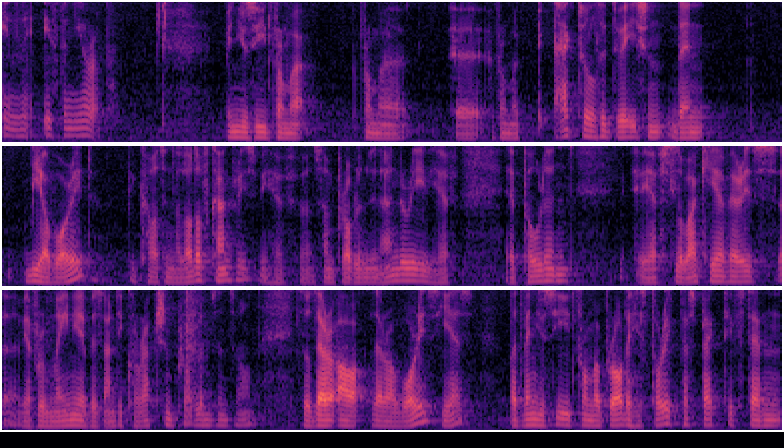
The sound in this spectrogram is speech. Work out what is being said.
in Eastern Europe. When you see it from a from a uh, from an actual situation, then we are worried because in a lot of countries we have uh, some problems in Hungary, we have uh, Poland, we have Slovakia, where is, uh, we have Romania with anti-corruption problems and so on. So there are there are worries, yes. But when you see it from a broader historic perspective, then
